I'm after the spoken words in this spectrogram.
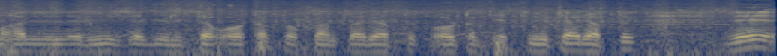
mahallelerimizle birlikte ortak toplantılar yaptık, ortak etkinlikler yaptık. Ve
